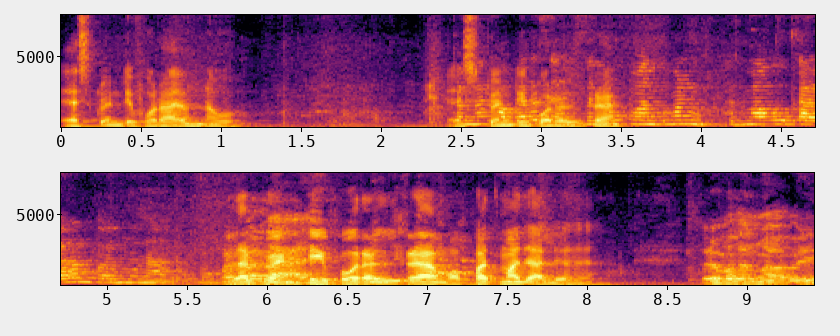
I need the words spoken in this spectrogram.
એસ ટ્વેન્ટી ફોર આવ્યો ને નવો? S twenty four ultra. બધા ટ્વેન્ટી ફોર અલ્ટ્રા મફતમાં જ આલ્યો છે. બરાબર પસંદમાં આવે ને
